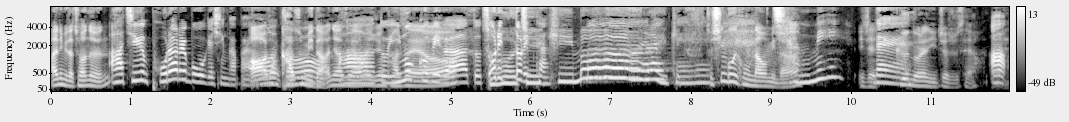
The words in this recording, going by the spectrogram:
아닙니다. 저는 아 지금 보라를 보고 계신가 봐요. 아, 전 가수입니다. 안녕하세요. 아, 또 이목구비가 또 또릿또릿한. 저 신곡이 꼭 나옵니다. 잠미 이제 네. 그 노래는 잊어주세요. 아, 네,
